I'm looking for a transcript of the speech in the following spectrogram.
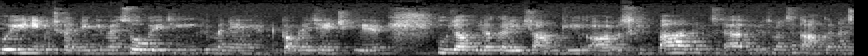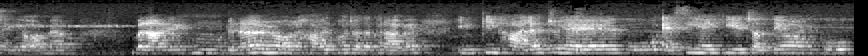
हुई नहीं कुछ करने की। मैं सो गई थी फिर मैंने कपड़े चेंज किए। पूजा वूजा करी शाम की और उसके बाद फिर मुझे लगा कि मुझे थोड़ा सा काम करना चाहिए और मैं अब बना रही हूँ डिनर और हालत बहुत ज़्यादा ख़राब है। इनकी हालत जो है वो ऐसी है कि ये चलते हैं और इनको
